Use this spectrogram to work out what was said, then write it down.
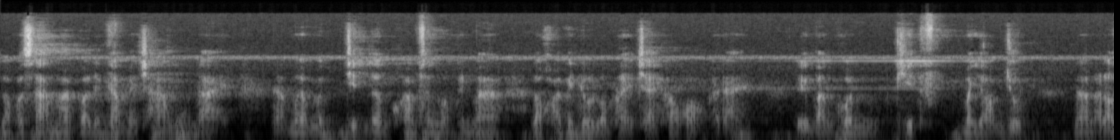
เราก็สามารถบริกรรมให้ช้าลงได้นะเมื่อจิตเริ่มความสงบขึ้นมา เราค่อยไปดูลมหายใจเข้าออกก็ได้ หรือบางคนคิดไม่ยอมหยุดนะเรา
